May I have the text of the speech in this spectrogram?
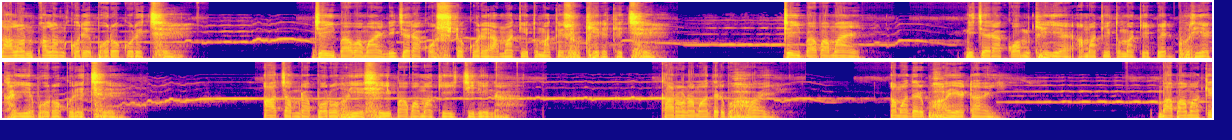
লালন পালন করে বড় করেছে, যেই বাবা মায় নিজেরা কষ্ট করে আমাকে তোমাকে সুখে রেখেছে, যেই বাবা মায় নিজেরা কম খেয়ে আমাকে তোমাকে পেট ভরিয়ে খাইয়ে বড় করেছে, আজ আমরা বড় হয়ে সেই বাবা মাকেই চিনি না। কারণ আমাদের ভয় আমাদের ভয় এটাই, বাবা মাকে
